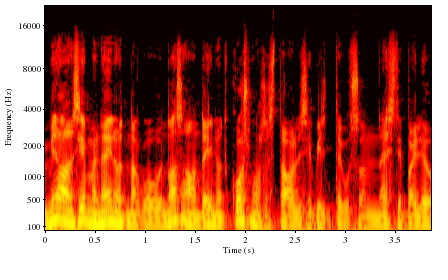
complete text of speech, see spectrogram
mina olen siiamaani näinud, nagu NASA on teinud kosmoses taolisi pilte, kus on hästi palju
